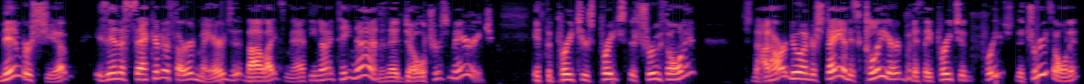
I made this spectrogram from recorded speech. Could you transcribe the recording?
membership is in a second or third marriage that violates Matthew 19.9, an adulterous marriage. If the preachers preach the truth on it, it's not hard to understand. It's clear, but if they preach preach the truth on it,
